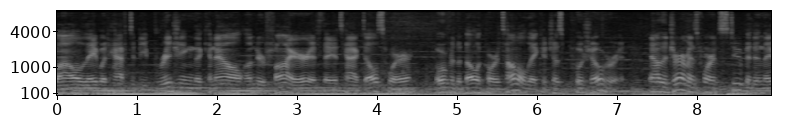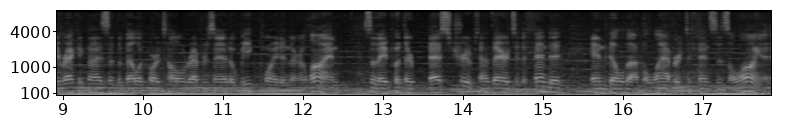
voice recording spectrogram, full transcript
while they would have to be bridging the canal under fire if they attacked elsewhere, over the Bellicourt Tunnel they could just push over it. Now the Germans weren't stupid and they recognized that the Bellicourt Tunnel represented a weak point in their line, so they put their best troops out there to defend it and build up elaborate defenses along it.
